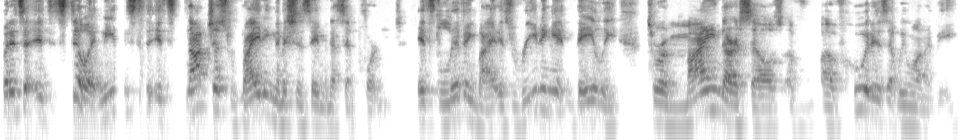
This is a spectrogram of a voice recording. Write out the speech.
But it's it's still it needs to, it's not just writing the mission statement that's important. It's living by it. It's reading it daily to remind ourselves of of who it is that we want to be.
